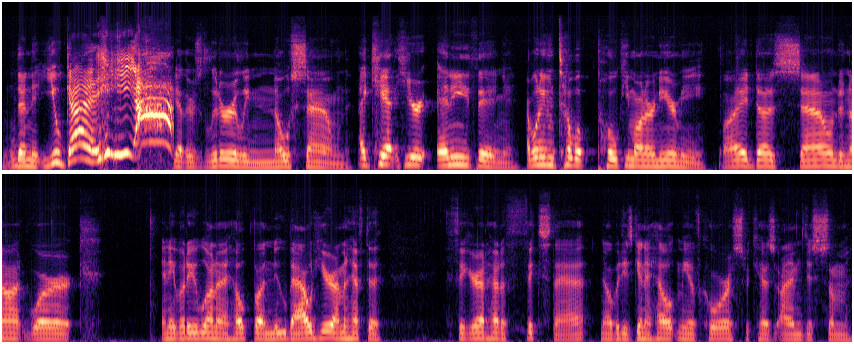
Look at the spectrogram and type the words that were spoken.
then you got it. ah! Yeah, there's literally no sound. I can't hear anything. I won't even tell what Pokemon are near me. Why does sound not work? Anybody want to help a noob out here? I'm going to have to figure out how to fix that. Nobody's going to help me, of course, because I'm just some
